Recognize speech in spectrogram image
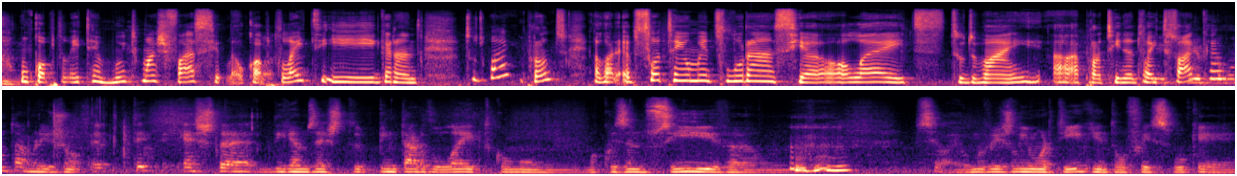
Uhum. Um copo de leite é muito mais fácil. É o copo de leite e garanto. Tudo bem, pronto. Agora, a pessoa tem uma intolerância ao leite, tudo bem, à proteína de leite de Isso eu vaca. perguntar, Maria João, eh, esta, digamos, este pintar do leite como um- uma coisa nociva, um, Uhum. sei lá, eu uma vez li um artigo e então o Facebook é,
